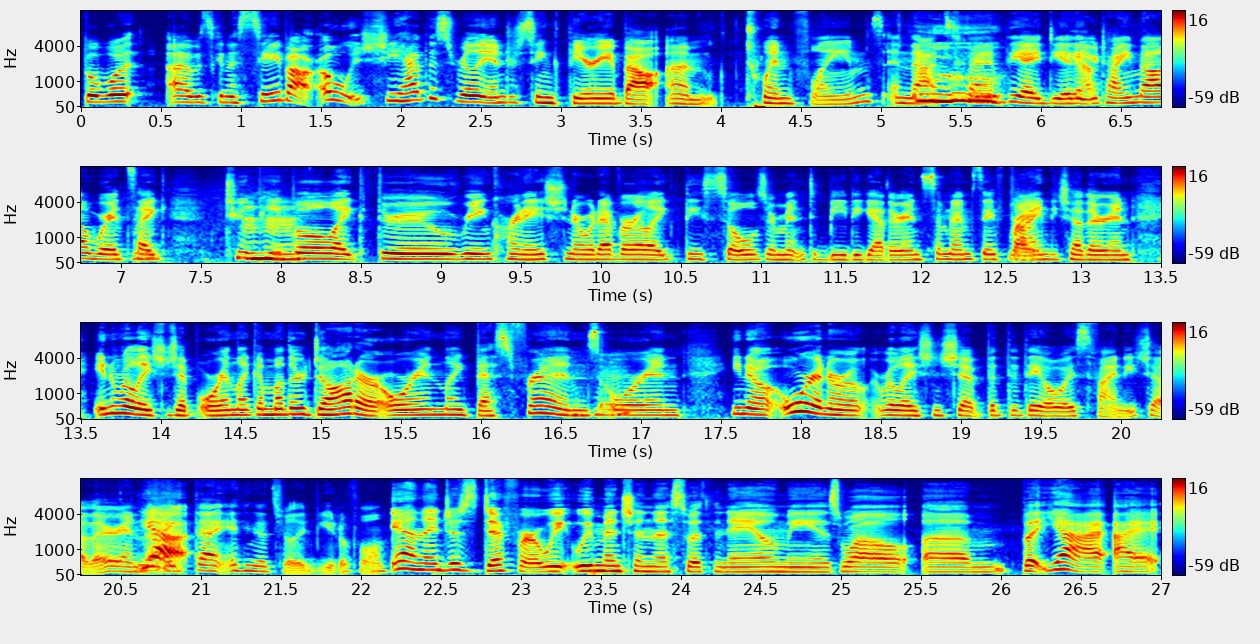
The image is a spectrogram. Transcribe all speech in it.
but what I was gonna say about oh, she had this really interesting theory about um twin flames, and that's kind of the idea that you're talking about, where it's like 2 people like through reincarnation or whatever, like these souls are meant to be together, and sometimes they find each other in in a relationship or in like a mother daughter or in like best friends or in you know or in a re- relationship, but that they always find each other, and Yeah. I, that, I think that's really beautiful. Yeah, and they just differ. We we mentioned this with Naomi as well. Um, but yeah, I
